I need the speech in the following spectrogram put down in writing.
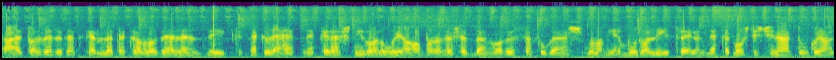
által vezetett kerületek, ahol az ellenzéknek lehetne keresni valója, abban az esetben, ha az összefogás valamilyen módon létrejönne. Tehát most is csináltunk olyan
